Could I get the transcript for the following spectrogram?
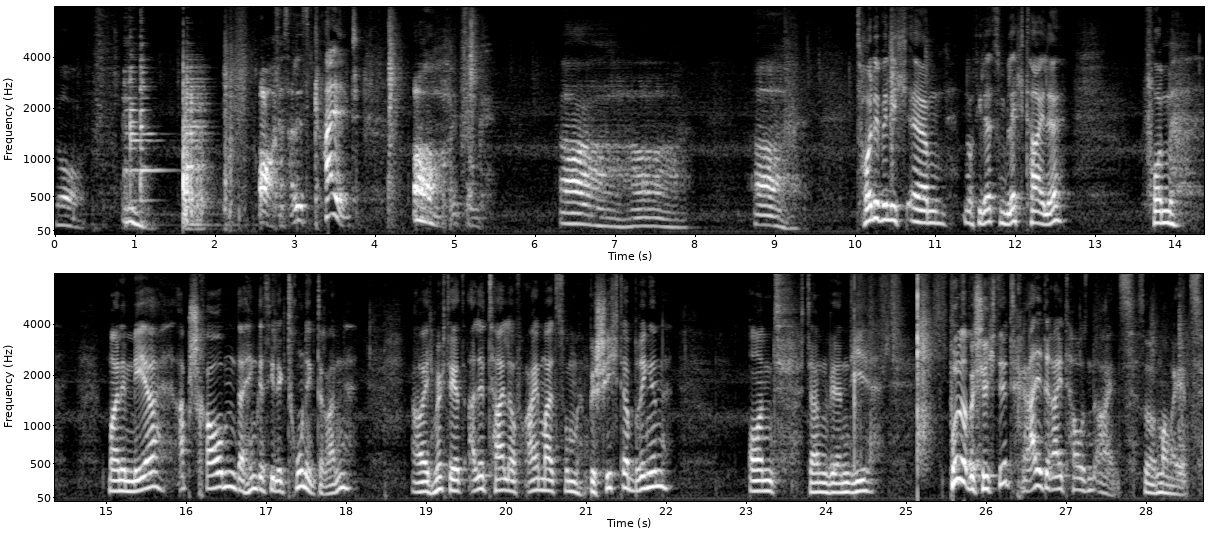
So. Oh, das ist alles kalt. Oh, Heizung. Ah, ah, ah. Heute will ich ähm, noch die letzten Blechteile von meinem Meer abschrauben. Da hängt jetzt die Elektronik dran. Aber ich möchte jetzt alle Teile auf einmal zum Beschichter bringen. Und dann werden die pulverbeschichtet. RAL 3001. So, das machen wir jetzt.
